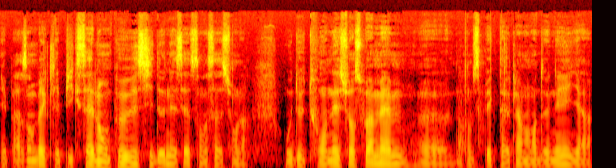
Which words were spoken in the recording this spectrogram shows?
Et par exemple, avec les pixels, on peut aussi donner cette sensation-là. Ou de tourner sur soi-même. Euh, dans le spectacle, à un moment donné, il y a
